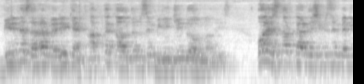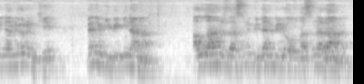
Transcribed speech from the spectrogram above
Birine zarar verirken hakta kaldığımızın bilincinde olmalıyız. O esnaf kardeşimizin ben inanıyorum ki benim gibi inanan, Allah'ın rızasını güden biri olmasına rağmen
